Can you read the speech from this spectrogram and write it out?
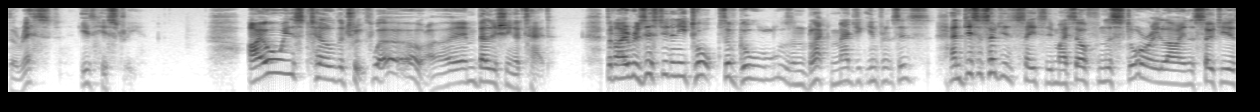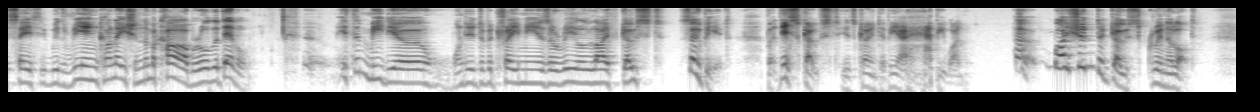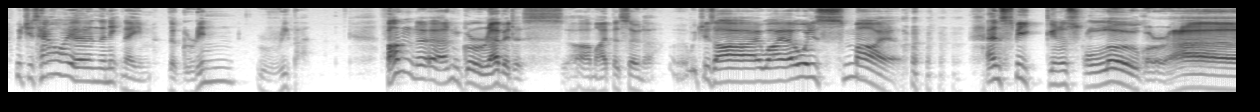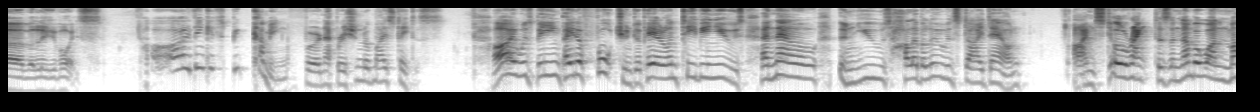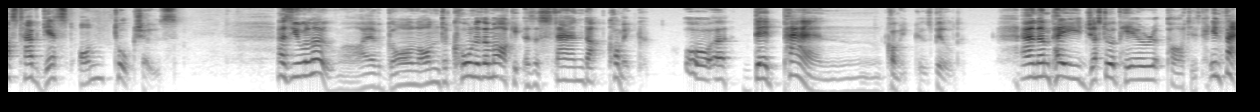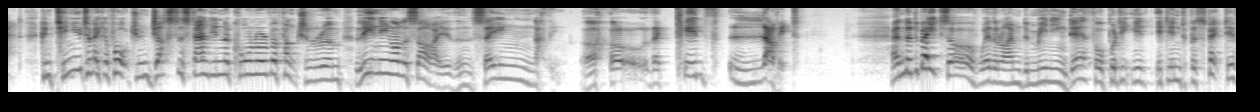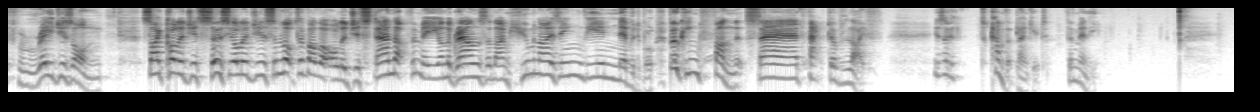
the rest is history. I always tell the truth, well, embellishing a tad. But I resisted any talks of ghouls and black magic inferences, and disassociated myself from the storyline associated with reincarnation, the macabre, or the devil if the media wanted to portray me as a real life ghost, so be it. But this ghost is going to be a happy one. Uh, why shouldn't a ghost grin a lot? Which is how I earn the nickname, the Grin Reaper. Fun and gravitas are my persona, which is I why I always smile and speak in a slow, gravelly voice. I think it's becoming for an apparition of my status. I was being paid a fortune to appear on TV news, and now the news hullabaloo has died down. I'm still ranked as the number one must have guest on talk shows. As you will know, I have gone on to corner the market as a stand up comic, or a deadpan comic as billed, and am paid just to appear at parties. In fact, continue to make a fortune just to stand in the corner of a function room, leaning on a scythe and saying nothing. Oh, the kids love it. And the debate of whether I'm demeaning death or putting it, into perspective rages on. Psychologists, sociologists, and lots of other ologists stand up for me on the grounds that I'm humanising the inevitable, poking fun at sad fact of life. Is a comfort blanket for many.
